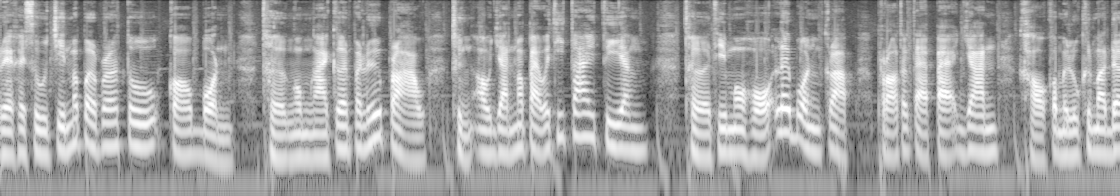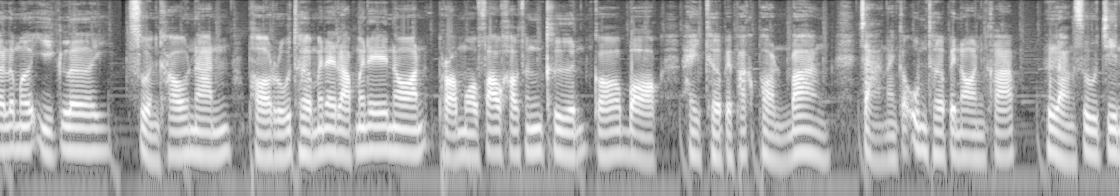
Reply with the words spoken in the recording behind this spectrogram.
เรียกให้ซูจินมาเปิดประตูก็บ่น เธองมงายเกินไปหรือเปล่า ถึงเอายันมาแปะไว้ที่ใต้เตียง เธอที่โมโหเลยบ่นกลับ เพราะตั้งแต่แปะยัน เขาก็ไม่ลุกขึ้นมาเดินละเมออีกเลย ส่วนเขานั้นพอรู้เธอไม่ได้หลับไม่ได้นอน เพราะมัวเฝ้าเขาทั้งคืนก็บอกให้เธอไปพักผ่อนบ้าง จากนั้นก็อุ้มเธอไปนอนครับ หลังซูจิน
